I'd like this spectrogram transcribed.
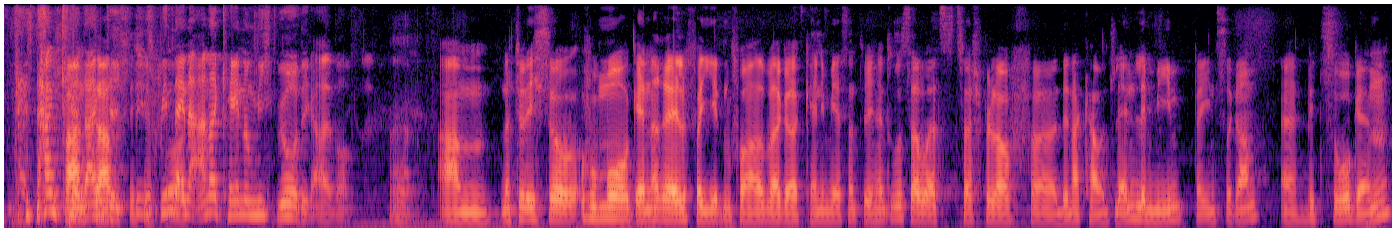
danke, danke. Ich, ich bin deiner Anerkennung nicht würdig, Albert. Ähm, natürlich so Humor generell für jeden Vorarlberger kenne ich mir jetzt natürlich nicht aus, aber jetzt zum Beispiel auf äh, den Account Ländle Meme bei Instagram äh, bezogen,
